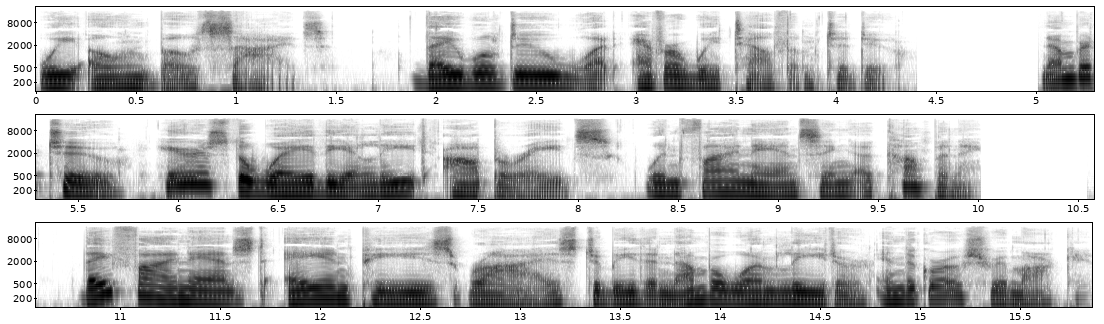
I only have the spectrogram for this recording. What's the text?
we own both sides. They will do whatever we tell them to do. Number two, here's the way the elite operates when financing a company. They financed A&P's rise to be the number one leader in the grocery market,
